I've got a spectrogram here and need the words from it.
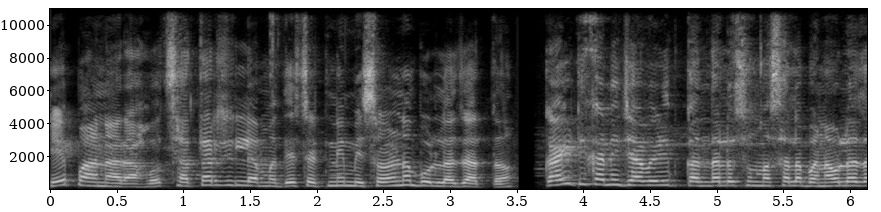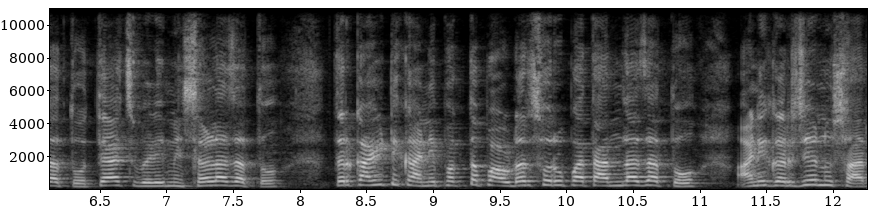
हे पाहणार आहोत. सातारा जिल्ह्यामध्ये चटणी मिसळणं बोललं जातं. काही ठिकाणी ज्यावेळी कांदा लसूण मसाला बनवला जातो त्याचवेळी मिसळला जातो. तर काही ठिकाणी फक्त पावडर स्वरूपात आणला जातो आणि गरजेनुसार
